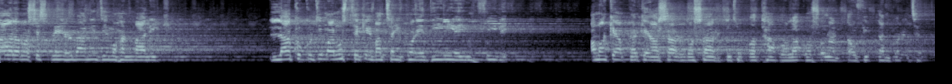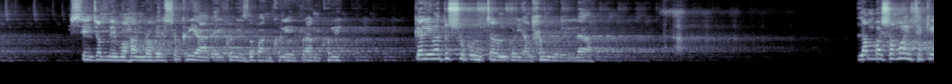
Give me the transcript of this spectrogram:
তাআলার অশেষ মেহেরবানি যে মহান মালিক। লাখো কোটি মানুষ থেকে বাছাই করে দিয়ে এই মাহফিলে। আমাকে আপনাকে আসার বসার কিছু কথা বলা ও শোনার তৌফিক দান করেছেন। সেই জন্য মহান রবের শুক্রিয়া আদায় করি, জবান খুলে, প্রাণ খুলে। কালিমাতুর শুকুর উচ্চারণ করি, আলহামদুলিল্লাহ। লম্বা সময় থেকে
